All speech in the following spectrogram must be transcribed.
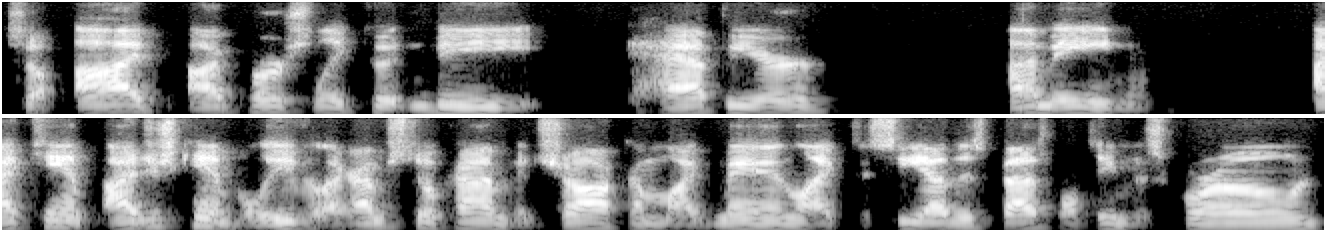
so I I personally couldn't be happier. I mean, I can't I just can't believe it. Like I'm still kind of in shock. I'm like, man, like to see how this basketball team has grown,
